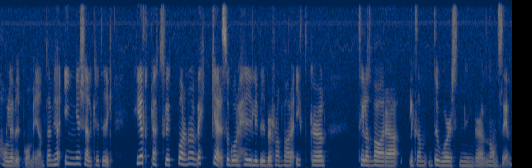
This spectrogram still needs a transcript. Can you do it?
håller vi på med egentligen? Vi har ingen källkritik. Helt plötsligt, bara några veckor, så går Hailey Bieber från att vara it-girl till att vara liksom the worst mean girl någonsin.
